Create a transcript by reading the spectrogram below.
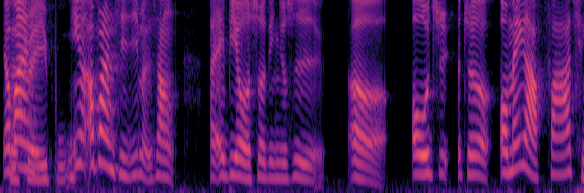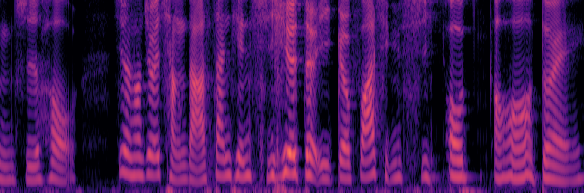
要不然追捕，因为要不然其实基本上呃 A B O 的设定就是呃 OG 就 Omega 发情之后，基本上就会长达三天七夜的一个发情期。哦哦，对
